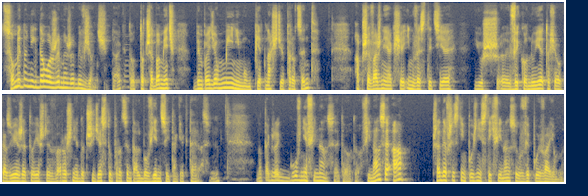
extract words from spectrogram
co my do nich dołożymy, żeby wziąć? Tak? To, to trzeba mieć, bym powiedział, minimum 15%, a przeważnie jak się inwestycje już e, wykonuje, to się okazuje, że to jeszcze rośnie do 30% albo więcej, tak jak teraz. No także głównie finanse to, to finanse, a przede wszystkim później z tych finansów wypływają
